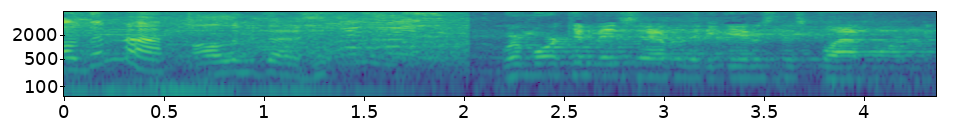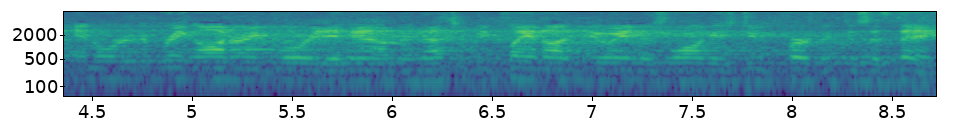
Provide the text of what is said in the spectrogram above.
Aldın mı? We're more convinced than ever that He gave us this platform in order to bring honor and glory to Him, and that's what we plan on doing as long as Dude Perfect is a thing.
